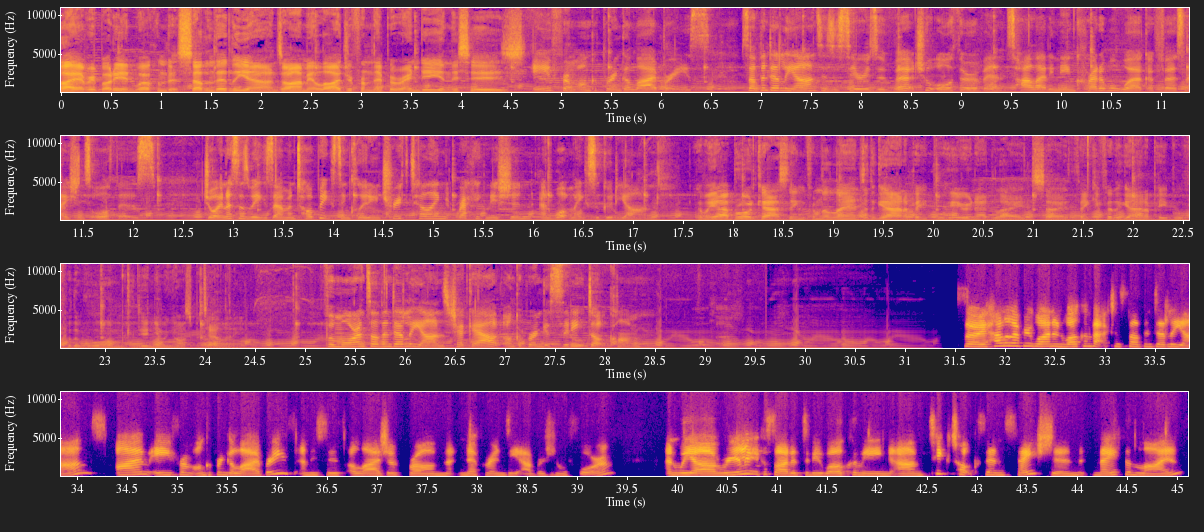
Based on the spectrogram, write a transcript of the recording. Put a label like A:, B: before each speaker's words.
A: Hi, everybody, and welcome to Southern Deadly Yarns. I'm Elijah from Neporendi, and this is
B: Eve from Onkaparinga Libraries. Southern Deadly Yarns is a series of virtual author events highlighting the incredible work of First Nations authors. Join us as we examine topics including truth telling, recognition, and what makes a good yarn.
A: And we are broadcasting from the lands of the Kaurna people here in Adelaide, so thank you for the Kaurna people for the warm, continuing hospitality.
B: For more on Southern Deadly Yarns, check out onkaparingacity.com. So, hello everyone, and welcome back to Southern Deadly Yarns. I'm Eve from Onkaparinga Libraries, and this is Elijah from Neporendi Aboriginal Forum. And we are really excited to be welcoming um, TikTok sensation Nathan Lyons,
